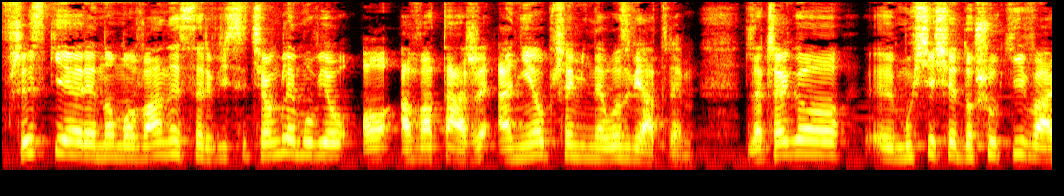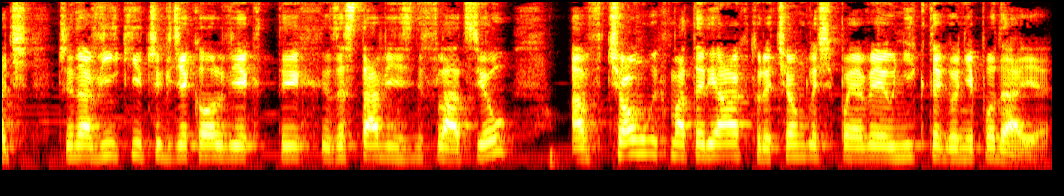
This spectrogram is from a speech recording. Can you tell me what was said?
wszystkie renomowane serwisy ciągle mówią o awatarze, a nie o przeminęło z wiatrem. Dlaczego y, musicie się doszukiwać, czy na wiki, czy gdziekolwiek tych zestawień z inflacją, a w ciągłych materiałach, które ciągle się pojawiają, nikt tego nie podaje?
